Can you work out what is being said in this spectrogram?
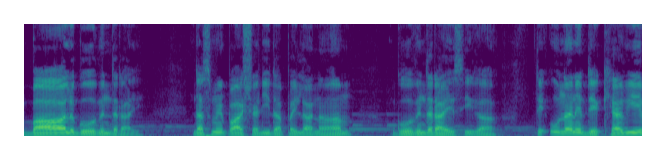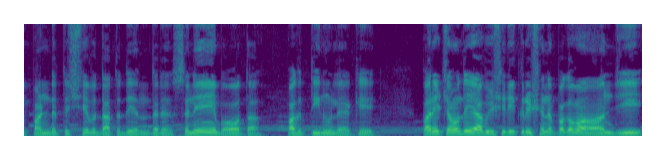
ਬਾਲ ਗੋਬਿੰਦ ਰਾਏ। ਦਸਵੇਂ ਪਾਤਸ਼ਾਹ ਜੀ ਦਾ ਪਹਿਲਾ ਨਾਮ ਗੋਬਿੰਦ ਰਾਏ ਸੀਗਾ ਤੇ ਉਹਨਾਂ ਨੇ ਦੇਖਿਆ ਵੀ ਇਹ ਪੰਡਿਤ ਸ਼ਿਵ ਦੱਤ ਦੇ ਅੰਦਰ ਸਨੇਹ ਬਹੁਤ ਆ ਭਗਤੀ ਨੂੰ ਲੈ ਕੇ। ਪਰ ਇਹ ਚਾਹੁੰਦੇ ਆ ਵੀ ਸ਼੍ਰੀ ਕ੍ਰਿਸ਼ਨ ਭਗਵਾਨ ਜੀ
